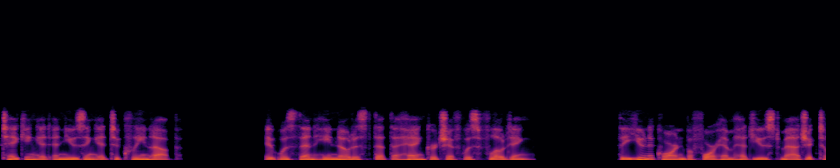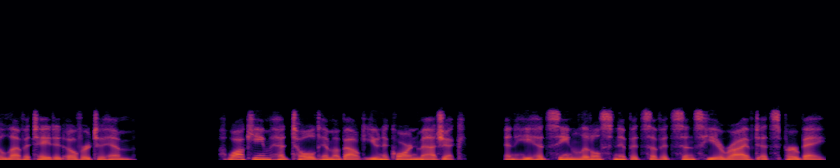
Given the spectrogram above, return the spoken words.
taking it and using it to clean up. It was then he noticed that the handkerchief was floating. The unicorn before him had used magic to levitate it over to him. Joachim had told him about unicorn magic, and he had seen little snippets of it since he arrived at Spurbay,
